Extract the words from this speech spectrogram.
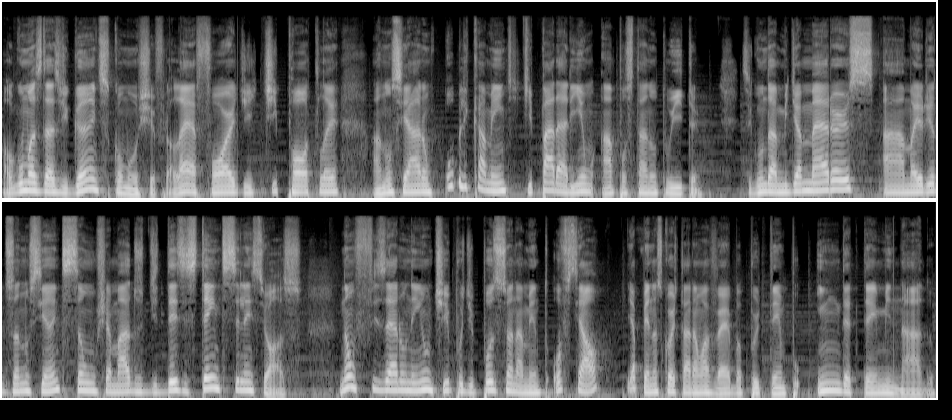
Algumas das gigantes, como Chevrolet, Ford Chipotle, anunciaram publicamente que parariam a apostar no Twitter. Segundo a Media Matters, a maioria dos anunciantes são chamados de desistentes silenciosos. Não fizeram nenhum tipo de posicionamento oficial e apenas cortarão a verba por tempo indeterminado.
